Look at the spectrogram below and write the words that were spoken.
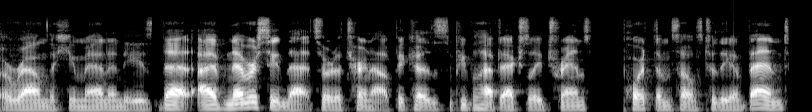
around the humanities that i've never seen that sort of turnout because people have to actually transport themselves to the event.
